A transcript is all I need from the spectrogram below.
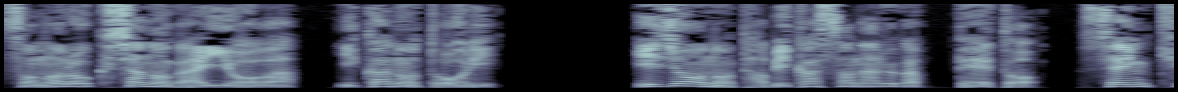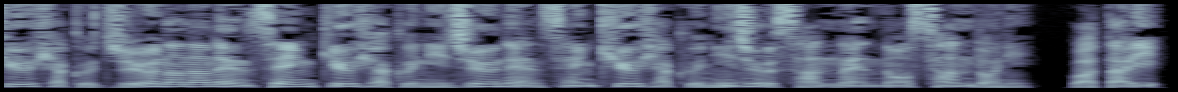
その6社の概要は以下の通り。以上の度重なる合併と、1917年1920年1923年の3度に渡り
